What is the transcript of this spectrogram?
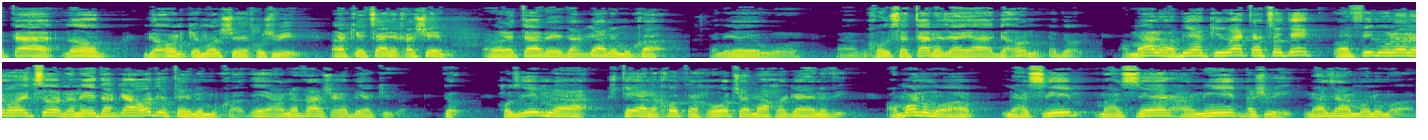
אתה לא גאון כמו שחושבים, רק יצא לך שם, אבל אתה בדרגה נמוכה. כנראה הוא, הבכור שטן הזה היה גאון גדול. אמר לו רבי עקיבא אתה צודק, או אפילו לא לרועה צאן, אני דרגה עוד יותר נמוכה, זה הענווה של רבי עקיבא. טוב, חוזרים לשתי הלכות האחרות שאמר חגי הנביא. עמון ומואב מעשרים מעשר עני בשביעית. מה זה עמון ומואב?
